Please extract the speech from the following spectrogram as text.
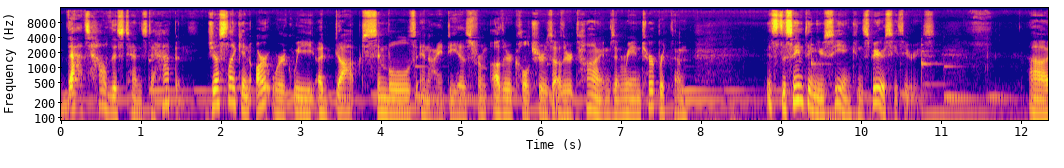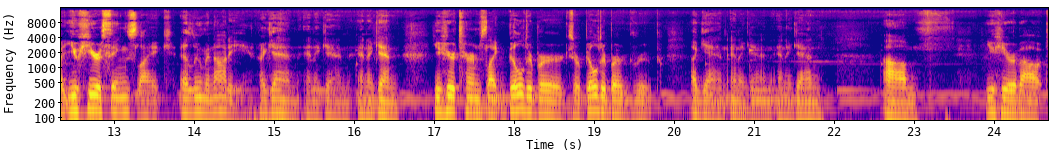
That's how this tends to happen. Just like in artwork, we adopt symbols and ideas from other cultures, other times, and reinterpret them. It's the same thing you see in conspiracy theories. Uh, you hear things like Illuminati again and again and again you hear terms like Bilderbergs or Bilderberg Group again and again and again. Um, you hear about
